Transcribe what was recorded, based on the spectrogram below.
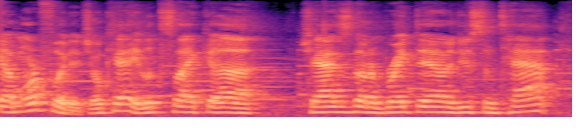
Got more footage. Okay, looks like uh Chazz is going to break down and do some tap.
